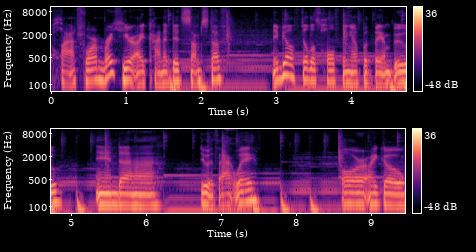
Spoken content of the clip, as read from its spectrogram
platform. Right here, I kind of did some stuff Maybe I'll fill this whole thing up with bamboo and uh, do it that way. Or I go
